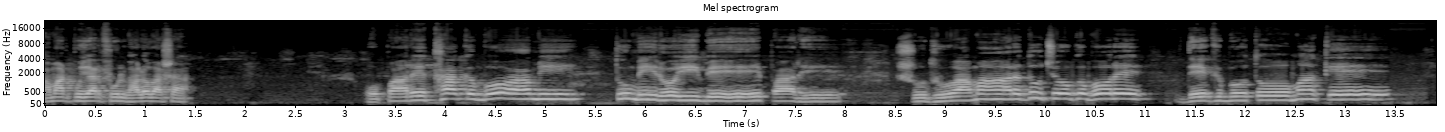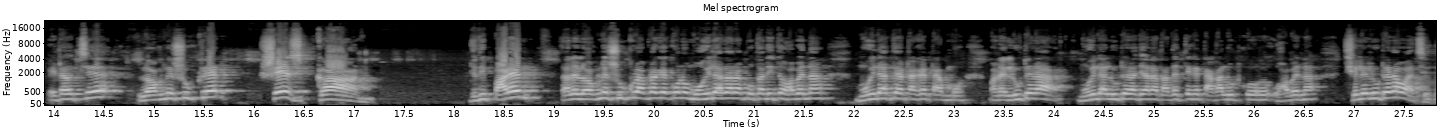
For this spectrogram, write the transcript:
আমার পূজার ফুল ভালোবাসা। ওপারে থাকব আমি, তুমি রইবে পারে। শুধু আমার দু চোখ ভরে দেখব তোমাকে। এটা হচ্ছে লগ্নে শুক্রের শেষ গান। যদি পারেন, তাহলে লগ্নে শুক্র আপনাকে কোনো মহিলা দ্বারা প্রতারিত হবে না। মহিলাতে টাকা মানে লুটেরা, মহিলা লুটেরা যারা, তাদের থেকে টাকা লুট হবে না। ছেলে লুটেরাও আছে।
